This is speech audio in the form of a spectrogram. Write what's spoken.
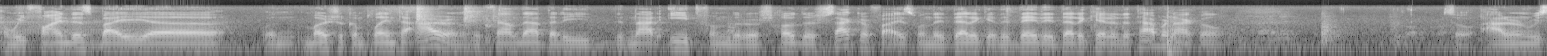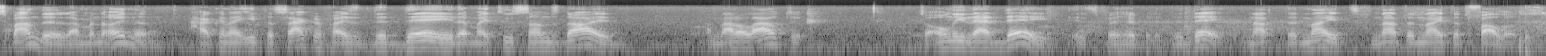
And we find this by. Uh, when Moshe complained to Aaron, he found out that he did not eat from the Rosh Chodesh sacrifice when they dedicated the day they dedicated the tabernacle. So Aaron responded, "I'm an oinen. How can I eat the sacrifice the day that my two sons died? I'm not allowed to." So only that day is prohibited. The day, not the night, not the night that follows.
